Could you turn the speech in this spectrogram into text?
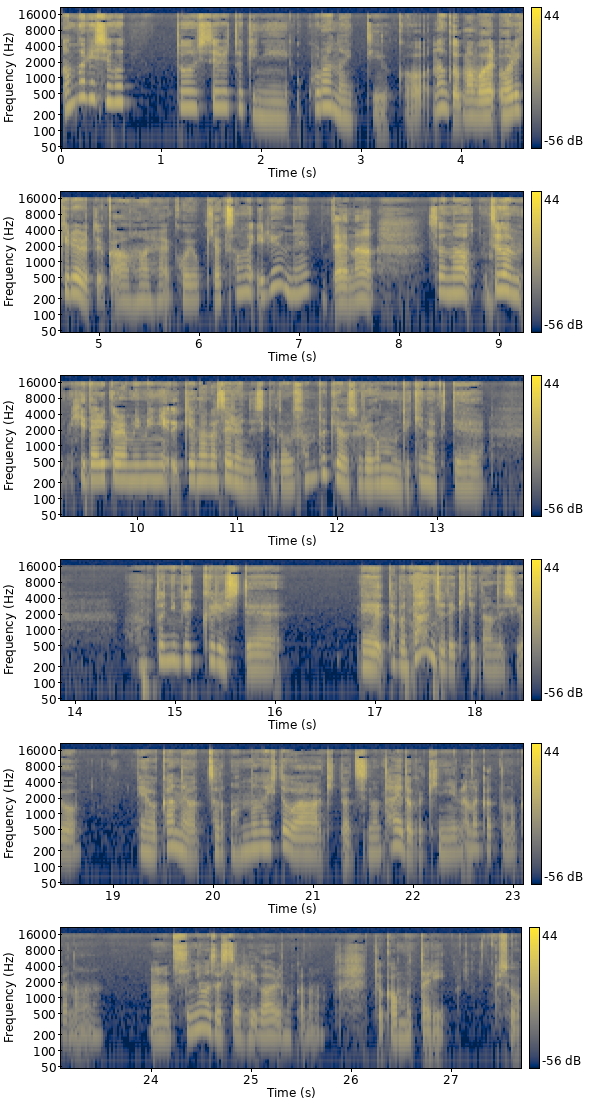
あんまり仕事してる時に怒らないっていうかなんかまあ割り切れるというかあはいはいこういうお客様いるよねみたいなそのすごい左から耳に受け流せるんですけどその時はそれがもうできなくて本当にびっくりしてで多分男女で来てたんですよ。でわかんないその女の人はきっと私の態度が気に入らなかったのかな。まあ、私にもそしたら日があるのかな。とか思ったり。そう。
